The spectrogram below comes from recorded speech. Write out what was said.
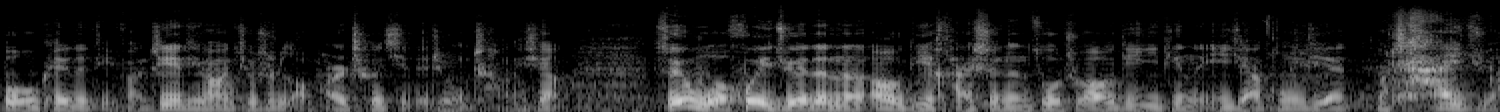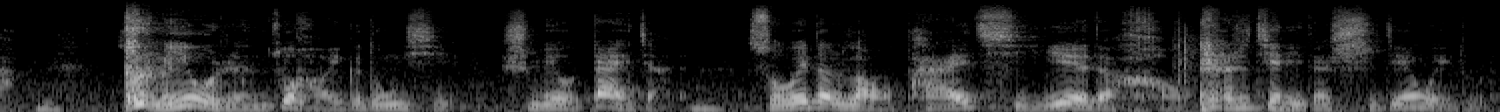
不 OK 的地方。这些地方就是老牌车企的这种长项，所以我会觉得呢，奥迪还是能做出奥迪一定的溢价空间。我插一句啊，没有人做好一个东西是没有代价的。所谓的老牌企业的好，它是建立在时间维度的。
